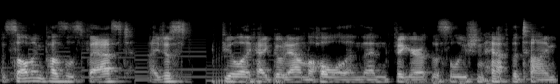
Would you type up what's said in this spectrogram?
But solving puzzles fast, I just feel like I go down the hole and then figure out the solution half the time.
